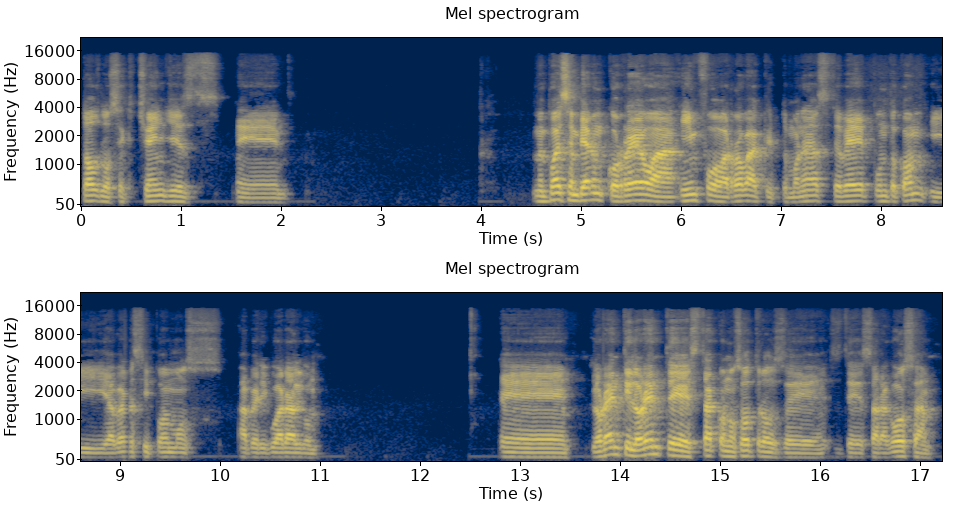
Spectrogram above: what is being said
todos los exchanges. Eh, me puedes enviar un correo a info arroba y a ver si podemos averiguar algo. Eh, Lorente Lorente está con nosotros de, de, Zaragoza.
